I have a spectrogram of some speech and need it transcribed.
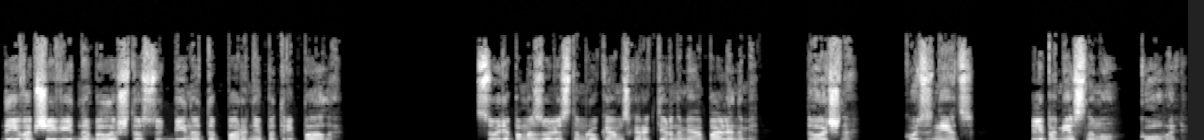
Да и вообще видно было, что судьбина-то парня потрепала. Судя по мозолистым рукам с характерными опалинами, точно, кузнец, или по-местному коваль.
